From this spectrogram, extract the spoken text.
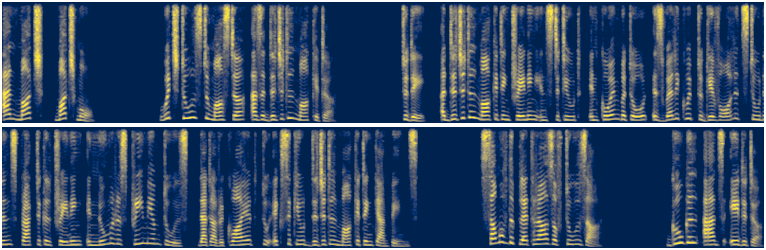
and much, much more. Which tools to master as a digital marketer? Today, a digital marketing training institute in Coimbatore is well equipped to give all its students practical training in numerous premium tools that are required to execute digital marketing campaigns. Some of the plethoras of tools are Google Ads Editor,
